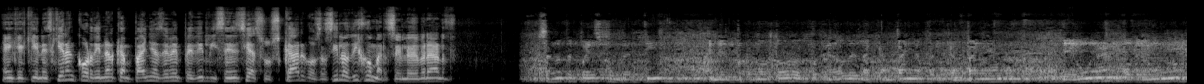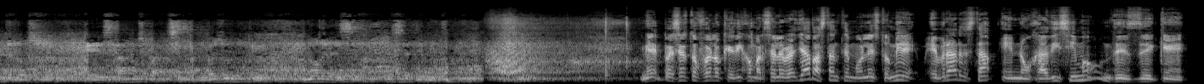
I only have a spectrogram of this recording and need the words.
en que quienes quieran coordinar campañas deben pedir licencia a sus cargos. Así lo dijo Marcelo Ebrard. O sea, no te puedes convertir Bien, pues esto fue lo que dijo Marcelo Ebrard, ya bastante molesto. Mire, Ebrard está enojadísimo desde que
